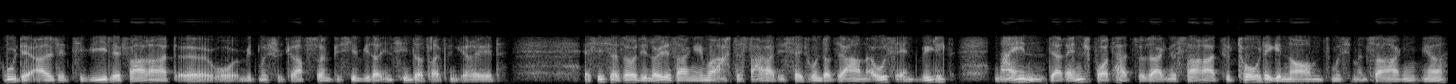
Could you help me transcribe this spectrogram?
gute alte zivile Fahrrad äh, mit Muskelkraft so ein bisschen wieder ins Hintertreffen gerät. Es ist ja so, die Leute sagen immer, ach, das Fahrrad ist seit 100 Jahren ausentwickelt. Nein, der Rennsport hat sozusagen das Fahrrad zu Tode genormt, muss man sagen. Ja.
